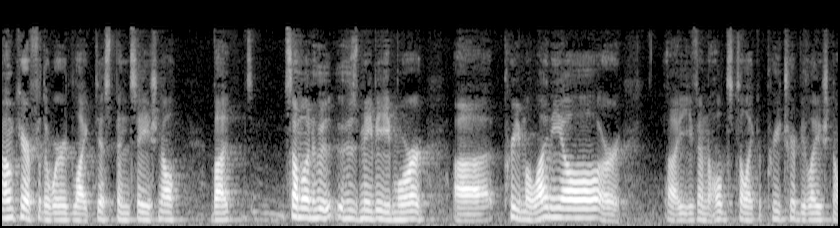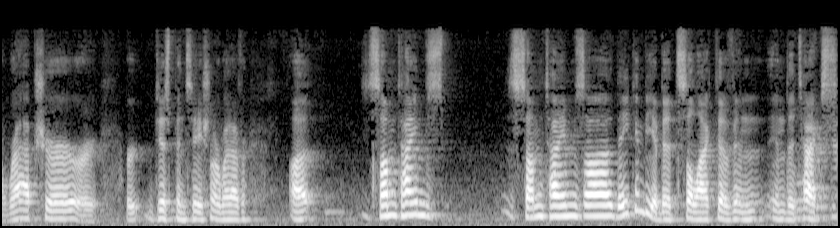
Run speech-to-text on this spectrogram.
I don't care for the word like dispensational, but someone who, who's maybe more uh, premillennial or uh, even holds to like a pre tribulational rapture or, or dispensational or whatever, uh, sometimes sometimes uh, they can be a bit selective in, in the well, text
